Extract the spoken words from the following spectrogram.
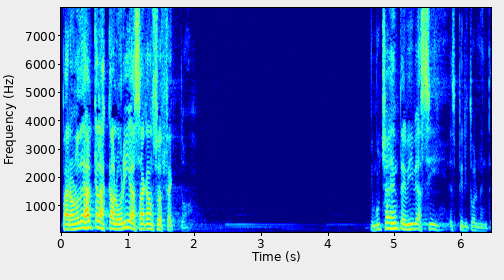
para no dejar que las calorías hagan su efecto. Y mucha gente vive así espiritualmente.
